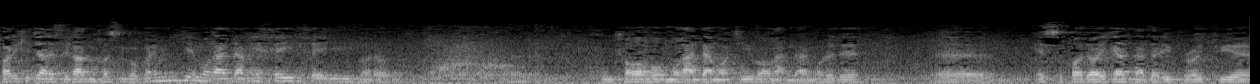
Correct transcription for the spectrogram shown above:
کاری که جلسه قبل می‌خواستیم بکنیم اینه که مقدمه خیلی خیلی کوتاه و مقدماتی واقعا در مورد استفاده هایی که از نظریه فروید توی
